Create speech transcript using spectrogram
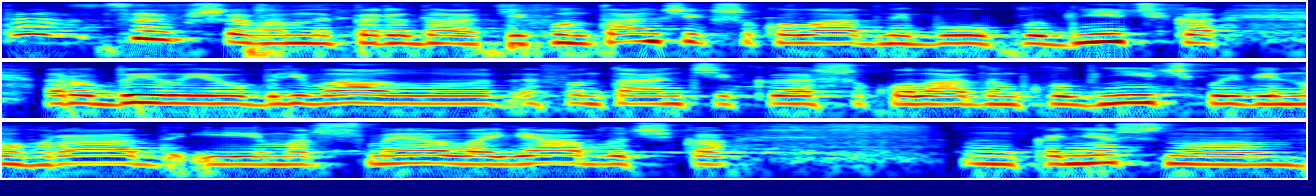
Та це вже вам не передати. І Фонтанчик шоколадний був, клубнічка робили, і облівало фонтанчик шоколадом, клубнічку, і виноград, і маршмелла, яблучка. Звісно,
